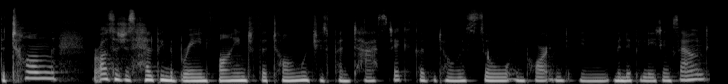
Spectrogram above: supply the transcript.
the tongue. We're also just helping the brain find the tongue, which is fantastic because the tongue is so important in manipulating sound.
